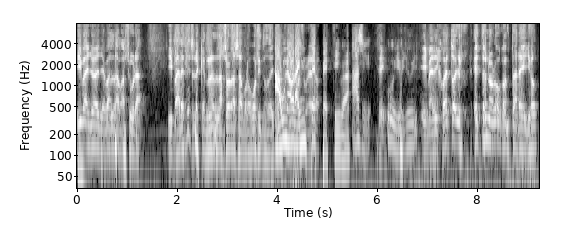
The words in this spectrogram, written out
Iba yo a llevar la basura y parece ser que no eran las horas a propósito de A una hora introspectiva. Ah, sí. Sí. Uy, uy, uy. Y me dijo, esto, esto no lo contaré yo,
